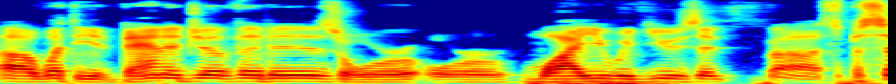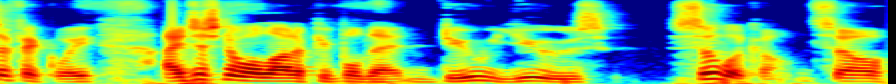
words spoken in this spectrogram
uh, what the advantage of it is or or why you would use it uh, specifically. I just know a lot of people that do use silicone. So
